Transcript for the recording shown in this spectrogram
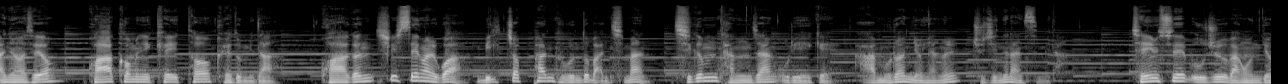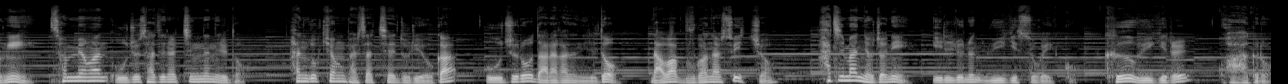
안녕하세요. 과학 커뮤니케이터 궤도입니다. 과학은 실생활과 밀접한 부분도 많지만 지금 당장 우리에게 아무런 영향을 주지는 않습니다. 제임스 웹 우주 망원경이 선명한 우주 사진을 찍는 일도 한국형 발사체 누리호가 우주로 날아가는 일도 나와 무관할 수 있죠. 하지만 여전히 인류는 위기 속에 있고 그 위기를 과학으로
